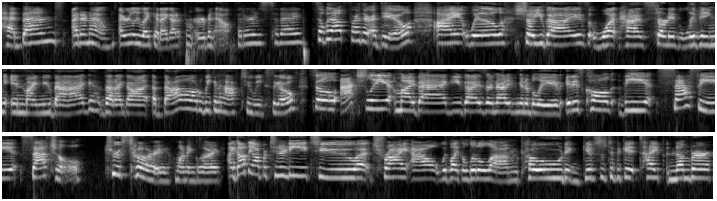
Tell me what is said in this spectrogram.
headband. I don't know. I really like it. I got it from Urban Outfitters today. So without further ado, I will show you guys what has started living in my new bag that I got about a week and a half, two weeks ago. So actually, my bag, you guys are not even gonna believe, it is called the Sassy Satchel. True story, Morning Glory. I got the opportunity to try out with like a little um, code gift certificate type number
